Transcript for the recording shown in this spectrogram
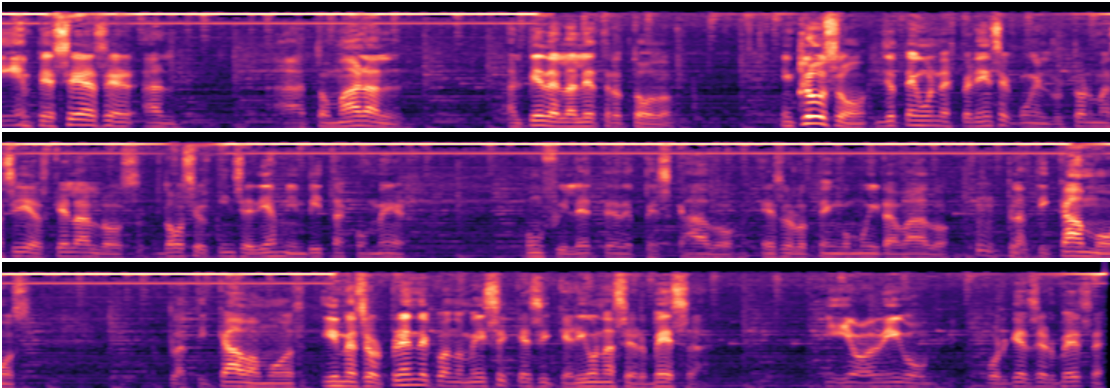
Y empecé a, hacer, a tomar al, al pie de la letra todo. Incluso yo tengo una experiencia con el doctor Macías, que él a los 12 o 15 días me invita a comer un filete de pescado. Eso lo tengo muy grabado. Platicamos platicábamos y me sorprende cuando me dice que si quería una cerveza. Y yo digo, ¿por qué cerveza?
